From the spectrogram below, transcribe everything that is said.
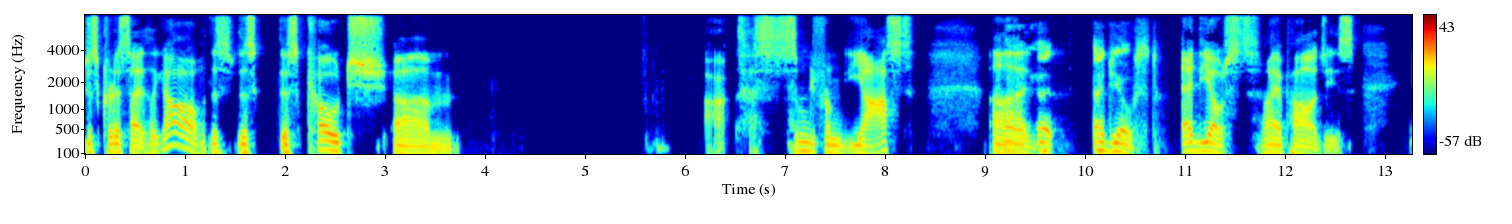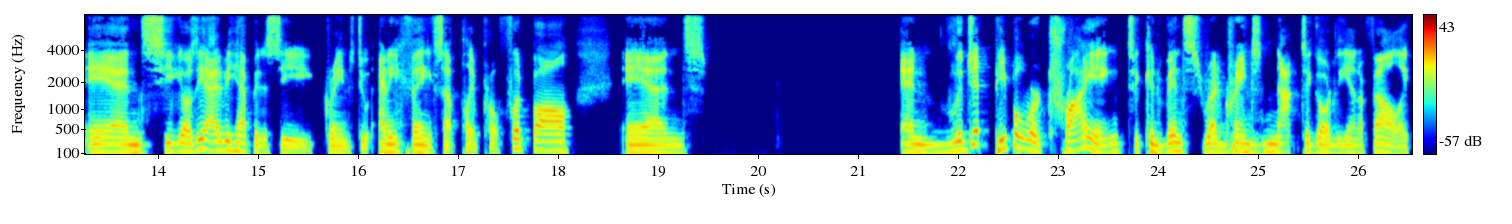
just criticize like oh this this this coach um uh, somebody from Yost uh, uh Ed, Ed Yost. Ed Yost my apologies. And he goes yeah I'd be happy to see Grange do anything except play pro football. And and legit people were trying to convince Red Grange not to go to the NFL like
